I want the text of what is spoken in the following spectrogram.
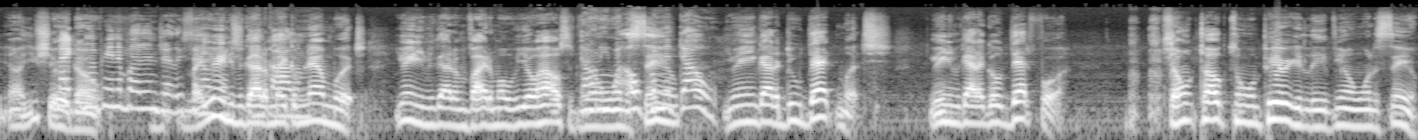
You know, you sure Make them a don't. peanut butter and jelly Man, you ain't even got to make call them that much. You ain't even got to invite them over your house if you Don't don't even want to see open the them. door. You ain't got to do that much. You ain't even got to go that far. don't talk to them periodly if you don't want to see them.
